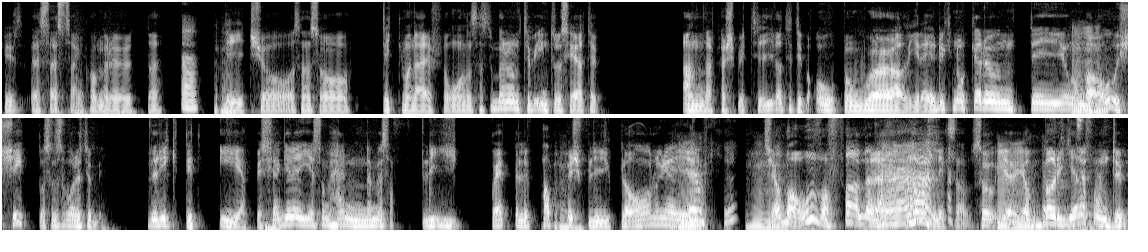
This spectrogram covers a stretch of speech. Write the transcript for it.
prinsessan kommer ut, Ja. Peach och, och sen så sticker man därifrån och sen så börjar de typ introducera typ andra perspektiv, att det är typ open world-grejer du kan åka runt i och man Mm. bara oh shit och sen så var det typ riktigt episka grejer som hände med så här flygskepp eller pappersflygplan och grejer. Mm. Så jag bara, oh vad fan är det här liksom? Så jag, jag Mm. började från typ,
